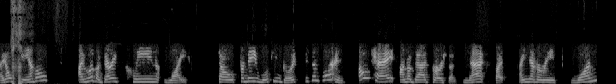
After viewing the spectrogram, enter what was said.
I don't gamble. I live a very clean life. So for me, looking good is important. Okay, I'm a bad person. Next, but I never raised one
